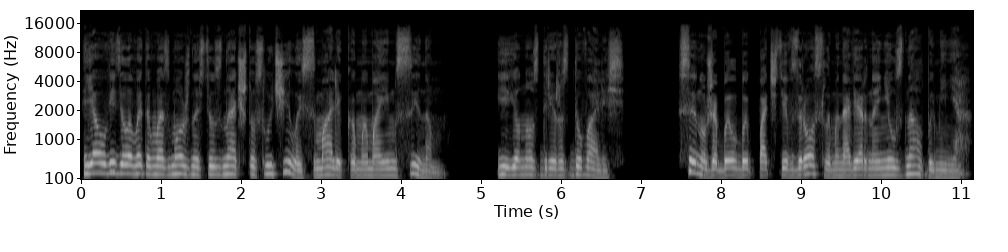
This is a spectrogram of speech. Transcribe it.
Я увидела в этом возможность узнать, что случилось с Маликом и моим сыном. Ее ноздри раздувались. Сын уже был бы почти взрослым и, наверное, не узнал бы меня.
